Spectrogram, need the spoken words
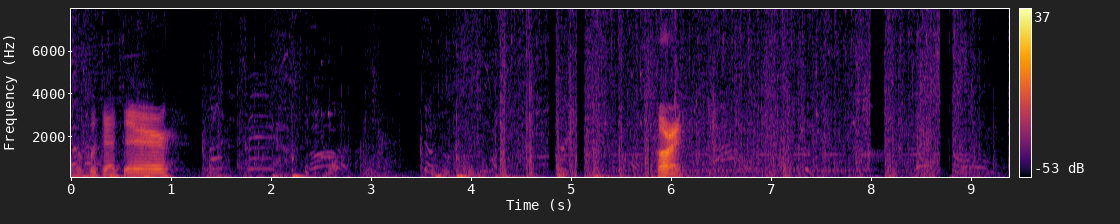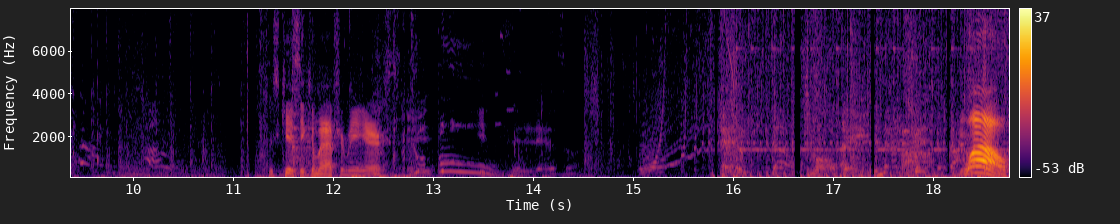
I'll put that there. Alright. Just in case they come after me here. Wow!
